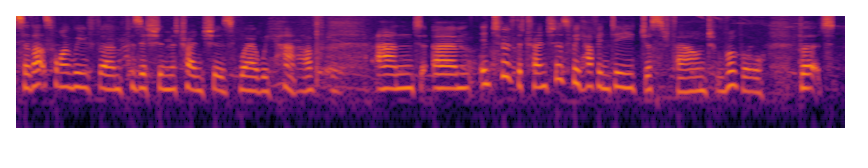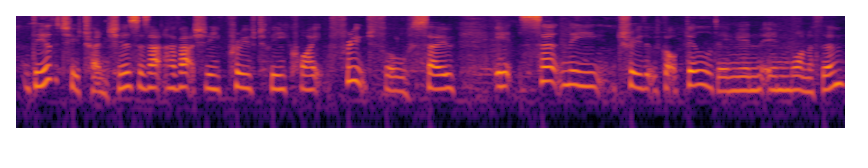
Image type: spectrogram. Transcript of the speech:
So that's why we've um, positioned the trenches where we have. And um, in two of the trenches, we have indeed just found rubble, but the other two trenches have actually proved to be quite fruitful. So it's certainly true that we've got a building in, in one of them.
